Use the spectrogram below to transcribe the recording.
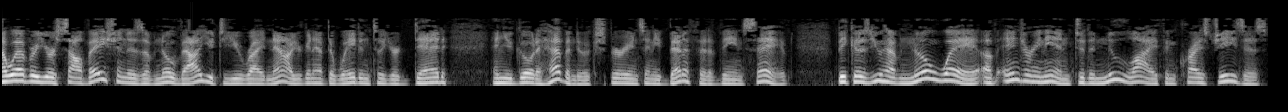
However, your salvation is of no value to you right now. You're going to have to wait until you're dead and you go to heaven to experience any benefit of being saved because you have no way of entering into the new life in Christ Jesus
